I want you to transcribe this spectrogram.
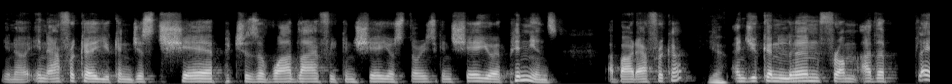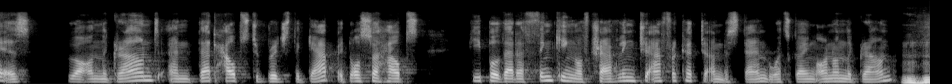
You know in africa you can just share pictures of wildlife. You can share your stories. You can share your opinions about africa. Yeah. and you can learn from other players who are on the ground and that helps to bridge the gap. It also helps people that are thinking of traveling to africa to understand what's going on on the ground. Hmm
